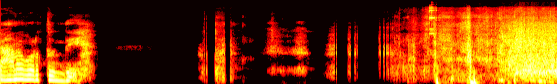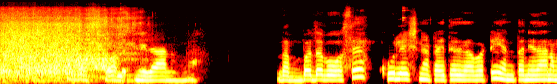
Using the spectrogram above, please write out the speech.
చాలా కొడుతుంది. నిదానంగా. దెబ్బ దబ్బ వస్తే కూలేసినట్టు అవుతుంది కాబట్టి ఎంత నిదానం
